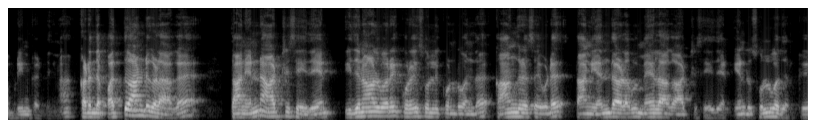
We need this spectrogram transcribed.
அப்படின்னு கேட்டீங்கன்னா கடந்த பத்து ஆண்டுகளாக தான் என்ன ஆட்சி செய்தேன் இது நாள் வரை குறை சொல்லி கொண்டு வந்த காங்கிரஸை விட தான் எந்த அளவு மேலாக ஆட்சி செய்தேன் என்று சொல்வதற்கு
